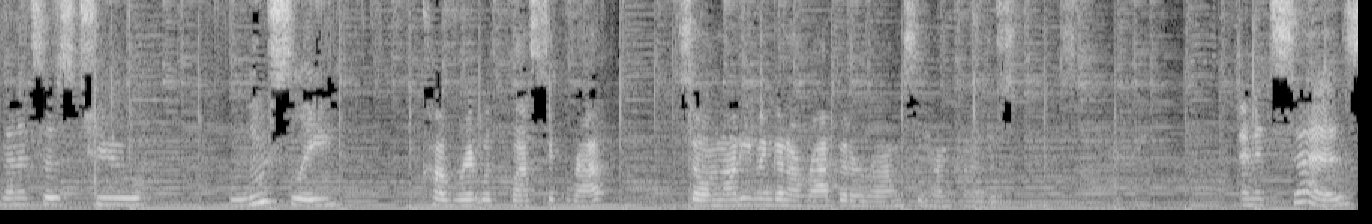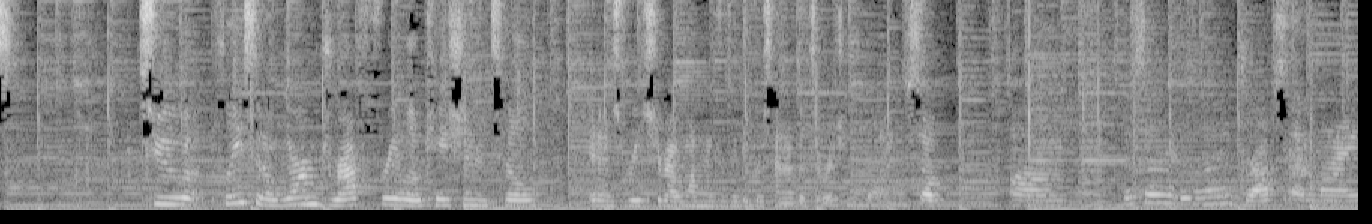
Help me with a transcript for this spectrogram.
then it says to loosely cover it with plastic wrap. So I'm not even gonna wrap it around. See, how I'm kind of just, and it says to place in a warm, draft-free location until it has reached about 150% of its original volume. So um, this area doesn't have drafts and my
